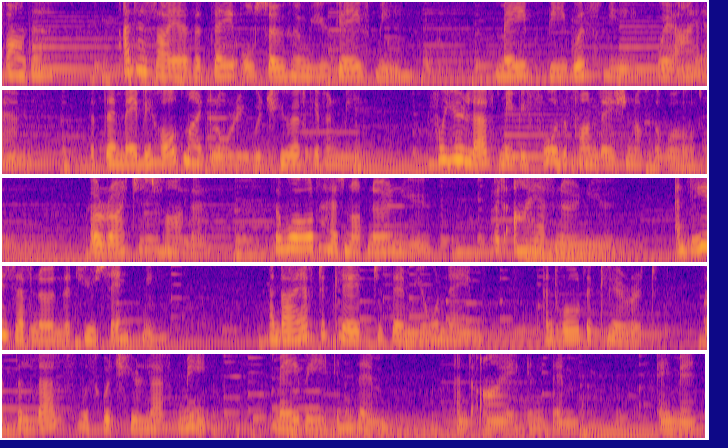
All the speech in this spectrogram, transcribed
Father, I desire that they also whom you gave me may be with me where I am, that they may behold my glory which you have given me. For you loved me before the foundation of the world. O righteous Father, the world has not known you, but I have known you, and these have known that you sent me. And I have declared to them your name, and will declare it, that the love with which you loved me may be in them, and I in them. Amen.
